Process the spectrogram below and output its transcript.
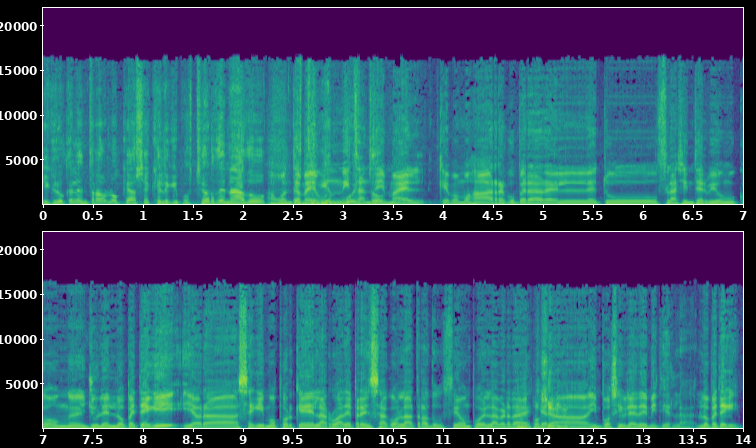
Y creo que el entrenador lo que hace es que el equipo esté ordenado. Aguántame esté bien un puesto. instante, Ismael, que vamos a recuperar el, tu flash interview con eh, Julen Lopetegui y ahora seguimos porque la rueda de prensa con la traducción, pues la verdad es que era imposible de emitirla. Lopetegui.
